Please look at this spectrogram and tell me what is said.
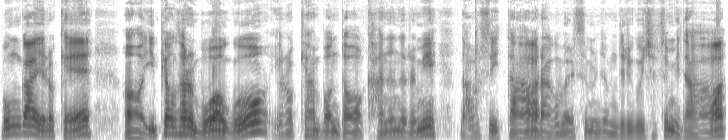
뭔가 이렇게 어, 이평선을 모으고 이렇게 한 번 더 가는 흐름이 나올 수 있다라고 말씀을 좀 드리고 싶습니다.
